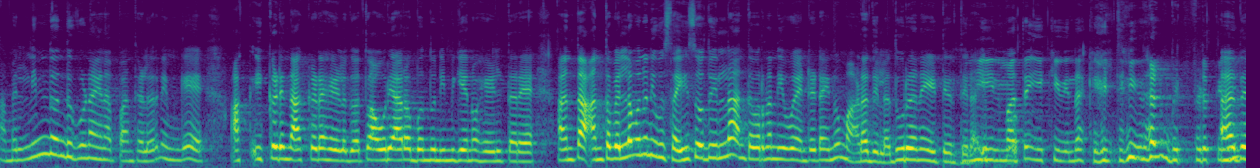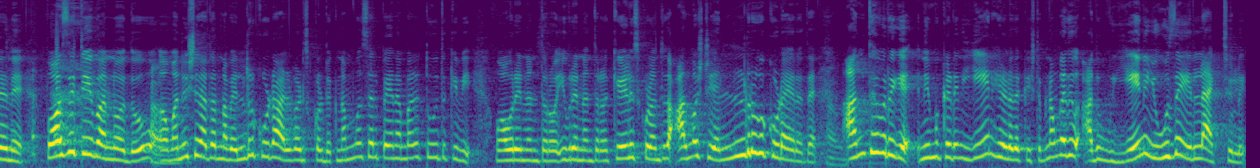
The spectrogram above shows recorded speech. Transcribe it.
ಆಮೇಲೆ ನಿಮ್ದೊಂದು ಗುಣ ಏನಪ್ಪ ಅಂತ ಹೇಳಿದ್ರೆ ನಿಮಗೆ ಈ ಕಡೆಯಿಂದ ಆ ಕಡೆ ಹೇಳೋದು ಅಥವಾ ಅವ್ರು ಯಾರೋ ಬಂದು ನಿಮಗೇನೋ ಹೇಳ್ತಾರೆ ಅಂತ ಅಂಥವೆಲ್ಲವನ್ನು ನೀವು ಸಹಿಸೋದಿಲ್ಲ ಅಂಥವ್ರನ್ನ ನೀವು ಎಂಟರ್ಟೈನು ಮಾಡೋದಿಲ್ಲ ದೂರನೇ ಇಟ್ಟಿರ್ತೀರ. ನೀನ್ ಮತ್ತೆ ಈ ಕಿವಿಯಿಂದ ಕೇಳ್ತೀನಿ ಬಿಟ್ಬಿಡ್ತೀನಿ. ಅದೇನೆ. ಪಾಸಿಟಿವ್ ಅನ್ನೋದು ಮನುಷ್ಯರಾದ ನಾವೆಲ್ಲರೂ ಕೂಡ ಅಳವಡಿಸ್ಕೊಳ್ಬೇಕು. ನಮ್ಗೆ ಸ್ವಲ್ಪ ಏನಪ್ಪ ಅಂದ್ರೆ ತೂತು ಕಿವಿ ಅವ್ರೇನಂತಾರೋ ಇವ್ರೇನಂತಾರೋ ಕೇಳಿಸ್ಕೊಳ್ಳೋಂಥದ್ದು ಆಲ್ಮೋಸ್ಟ್ ಎಲ್ರಿಗೂ ಕೂಡ ಇರುತ್ತೆ. ಅಂಥವರಿಗೆ ನಿಮ್ಮ ಕಡೆ ಏನು ಹೇಳೋದಕ್ಕೆ ಇಷ್ಟ? ನಮ್ಗೆ ಅದು ಅದು ಏನು ಯೂಸೇ ಇಲ್ಲ ಆ್ಯಕ್ಚುಲಿ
